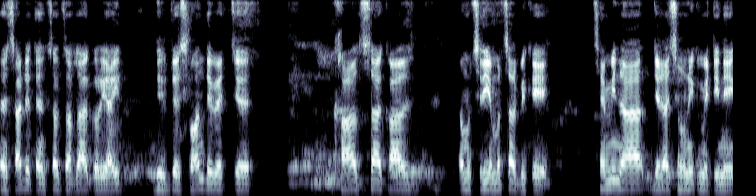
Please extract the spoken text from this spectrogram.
ਅ, 350 ਸਾਲਾ ਗੁਰਿਆਈ ਦਿਵਸ ਦੇ ਸੰਬੰਧ ਦੇ ਵਿੱਚ ਖਾਲਸਾ ਕਾਲਜ ਅਮ ਸ੍ਰੀ ਅੰਮ੍ਰਿਤਸਰ ਵਿਖੇ ਸੈਮੀਨਾਰ ਜਿਹੜਾ ਸ਼੍ਰੋਮਣੀ ਕਮੇਟੀ ਨੇ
